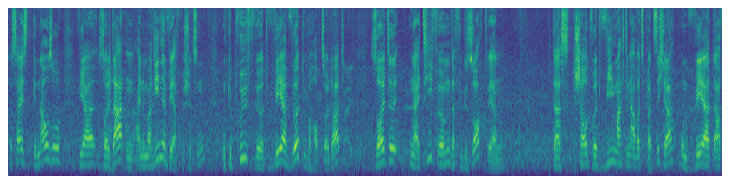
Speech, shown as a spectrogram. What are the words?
Das heißt, genauso wie Soldaten eine Marinewerft beschützen und geprüft wird, wer wird überhaupt Soldat, sollte in IT-Firmen dafür gesorgt werden, dass geschaut wird, wie mache ich den Arbeitsplatz sicher und wer darf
